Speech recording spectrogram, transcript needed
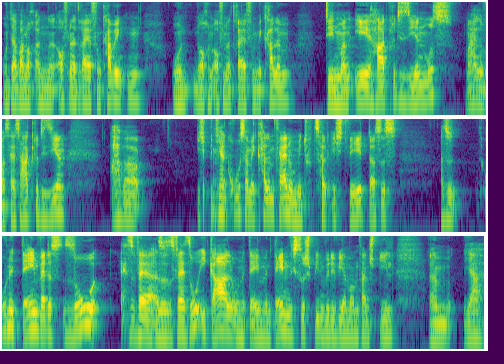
Und da war noch ein offener Dreier von Covington und noch ein offener Dreier von McCallum, den man eh hart kritisieren muss. Also, was heißt hart kritisieren? Aber ich bin ja ein großer McCallum-Fan und mir tut es halt echt weh, dass es. Also, ohne Dame wäre das so es wäre also es wäre so egal ohne Dame, wenn Dame nicht so spielen würde, wie er momentan spielt. Ähm, ja,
